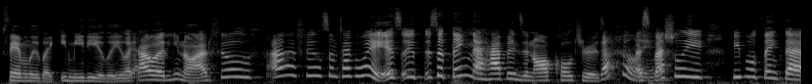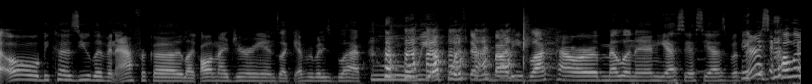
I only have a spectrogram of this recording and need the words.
family like immediately, like Yeah. I would, you know, I'd feel, I'd feel some type of way. It's it, it's a thing that happens in all cultures. Definitely. Especially people think that oh because you live in Africa like all Nigerians like everybody's black ooh we uplift everybody black power melanin yes yes yes but there's color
